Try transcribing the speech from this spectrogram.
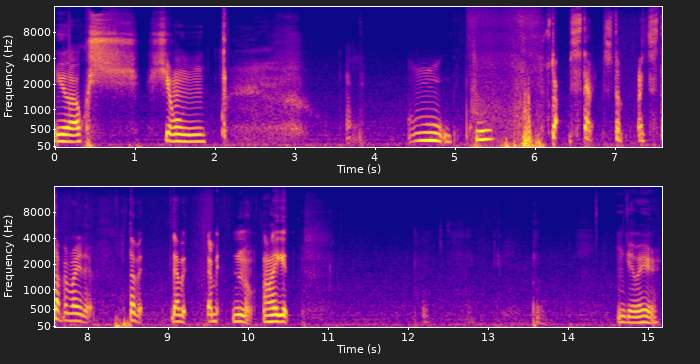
Yeah, whoosh. Xiong. Stop, stop it, stop, stop it right there. Stop it, stop it, stop it. No, I like it. Okay, right here.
